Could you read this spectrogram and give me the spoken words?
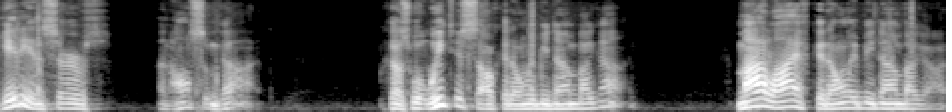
Gideon serves an awesome God. Because what we just saw could only be done by God. My life could only be done by God.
